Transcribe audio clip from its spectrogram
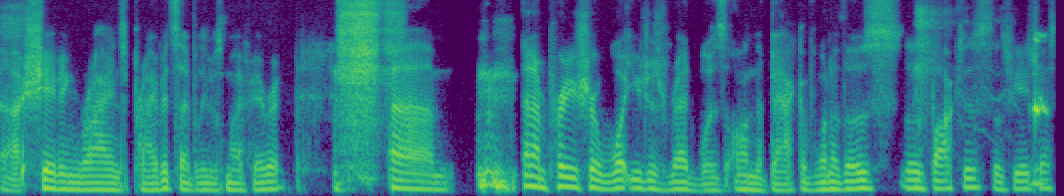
uh, shaving Ryan's privates, I believe was my favorite. Um, and I'm pretty sure what you just read was on the back of one of those those boxes, those VHS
